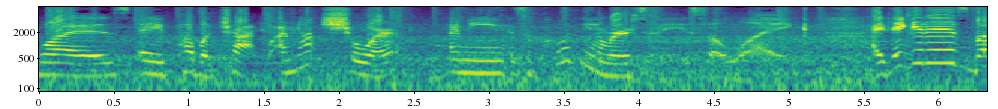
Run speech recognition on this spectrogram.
was a public track. I'm not sure. I mean, it's a public university, so like, I think it is, but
